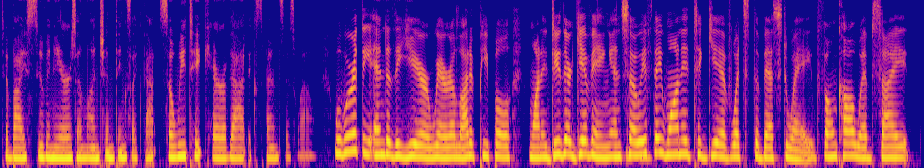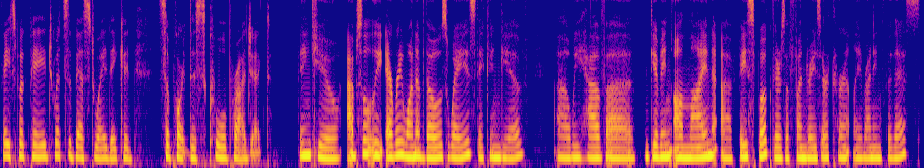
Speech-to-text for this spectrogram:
to buy souvenirs and lunch and things like that. So we take care of that expense as well. Well, we're at the end of the year where a lot of people want to do their giving. And so, if they wanted to give, what's the best way? Phone call, website, Facebook page? What's the best way they could support this cool project? Thank you. Absolutely every one of those ways they can give. Uh, we have uh, giving online, uh, Facebook. There's a fundraiser currently running for this.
